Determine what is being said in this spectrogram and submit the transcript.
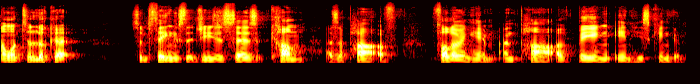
I want to look at some things that Jesus says come as a part of following him and part of being in his kingdom.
